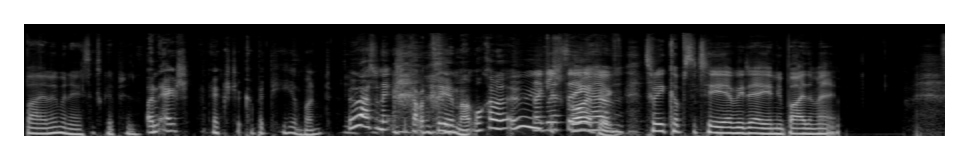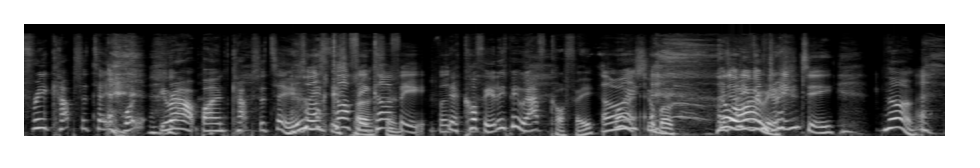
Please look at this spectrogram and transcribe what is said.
buy a Luminary subscription. An extra, an extra cup of tea a month. Who has an extra cup of tea a month? What kind of? Who are you Like let's say you have three cups of tea every day and you buy them out. Three cups of tea. What, you're out buying cups of tea. Who is this coffee, person? coffee. But Yeah, coffee. At least people have coffee. All What right. is your bo- I You're don't Irish. even drink tea. No.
